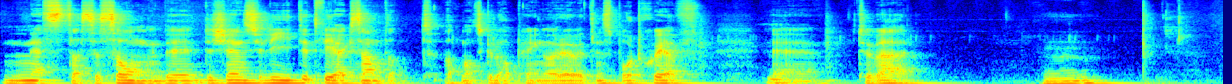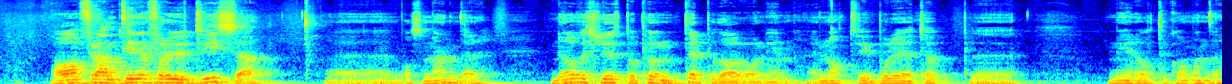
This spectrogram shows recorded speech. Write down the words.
nästa säsong. Det, det känns ju lite tveksamt att, att man skulle ha pengar över till en sportchef. Mm. Eh, tyvärr. Mm. Ja, framtiden får utvisa eh, vad som händer. Nu har vi slut på punkter på dagordningen. Är det något vi borde ta upp eh, mer återkommande?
